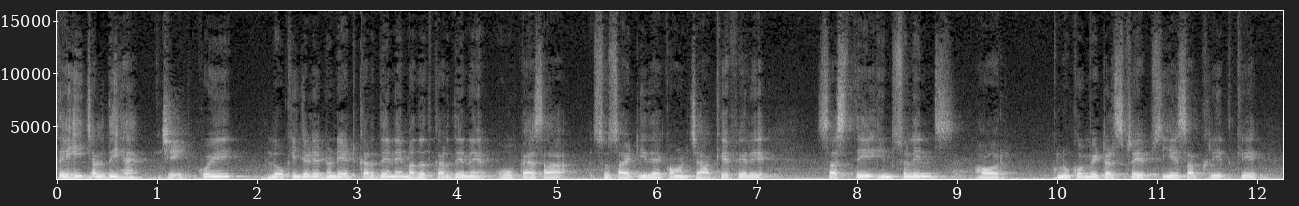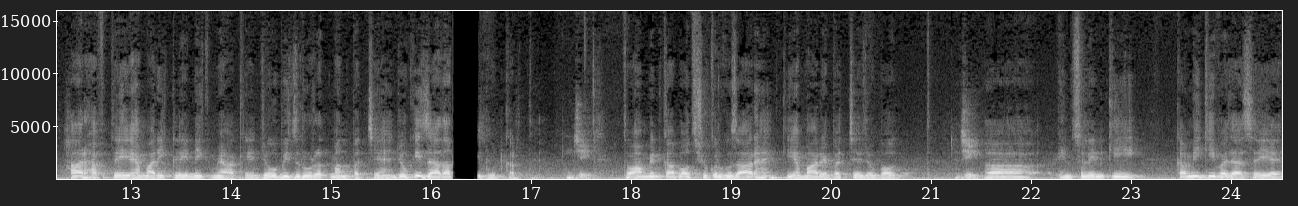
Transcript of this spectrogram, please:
ਤੇ ਹੀ ਚਲਦੀ ਹੈ जी ਕੋਈ ਲੋਕੀ ਜਿਹੜੇ ਡੋਨੇਟ ਕਰਦੇ ਨੇ ਮਦਦ ਕਰਦੇ ਨੇ ਉਹ ਪੈਸਾ ਸੁਸਾਇਟੀ ਦੇ ਅਕਾਊਂਟ ਚ ਆ ਕੇ ਫਿਰ ਇਹ ਸਸਤੇ ਇਨਸੂਲਿਨਸ ਔਰ ग्लूकोमीटर स्ट्रिप्स ये सब खरीद के हर हफ्ते हमारी क्लिनिक में आके जो भी ज़रूरतमंद बच्चे हैं जो कि ज़्यादा कंट्रीब्यूट करते हैं जी। तो हम इनका बहुत शुक्रगुजार हैं कि हमारे बच्चे जो बहुत जी। इंसुलिन की कमी की वजह से या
